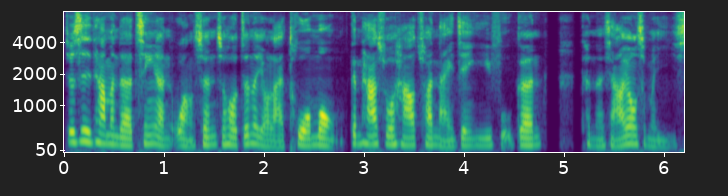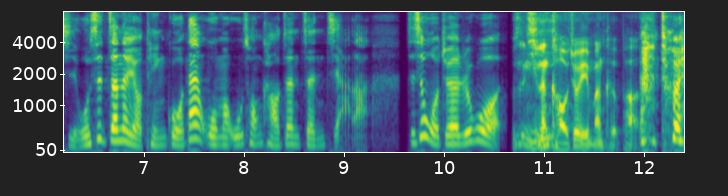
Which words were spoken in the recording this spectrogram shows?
就是他们的亲人往生之后，真的有来托梦跟他说他要穿哪一件衣服，跟可能想要用什么仪式，我是真的有听过，但我们无从考证真假啦。只是我觉得，如果不是你能考究也蛮可怕的。对，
